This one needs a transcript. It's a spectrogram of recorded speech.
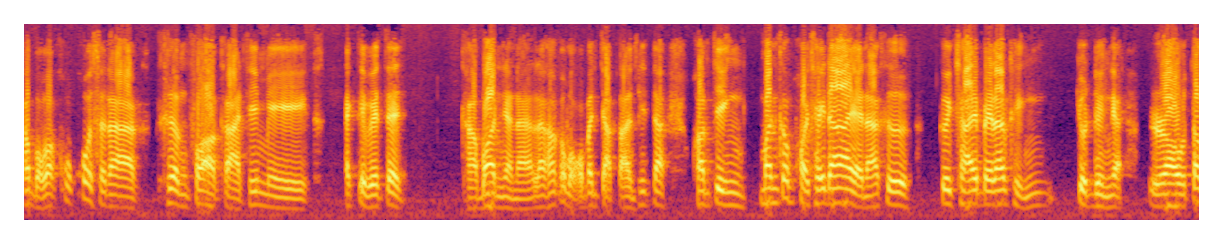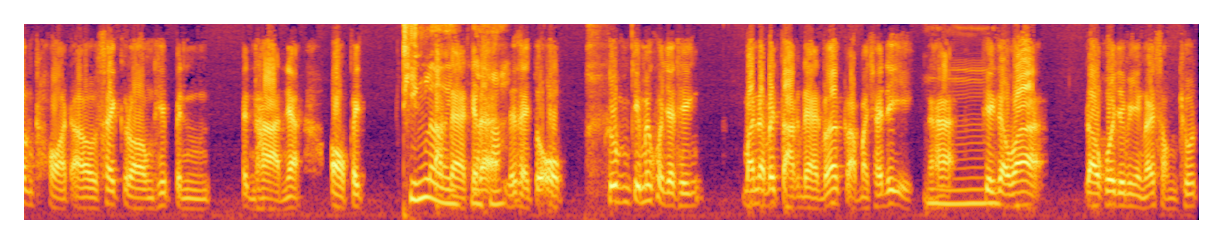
เขาบอกว่าโฆษณาเครื่องฟอกอากาศที่มี activated คาร์บอนเนี่ยนะแล้วเขาก็บอกว่ามันจับสารพิษได้ความจริงมันก็พอใช้ได้อะนะคือ คือใช้ไปแล้วถึงจุดหนึ่งเนี่ย เราต้องถอดเอาไส้กรองที่เป็นเป็นฐานเนี่ย ออกไปทิ้งเลตากยแดดก็ได้นะคะหรือใส่ตัวอบ คือจริงๆไม่ควรจะทิ้ง มันเอาไปตากแดดมันก็กลับมาใช้ได้อีกนะฮะอืมเพียงแต่ว่าเราควรจะมีอย่างน้อยสองชุด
